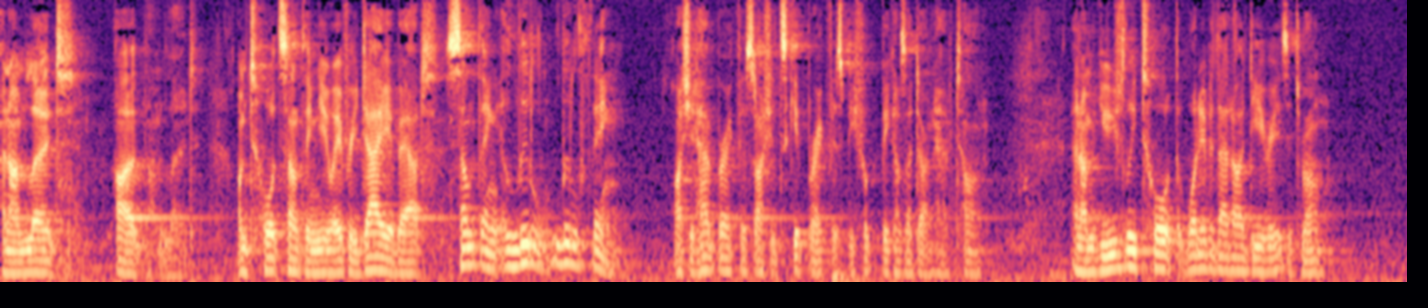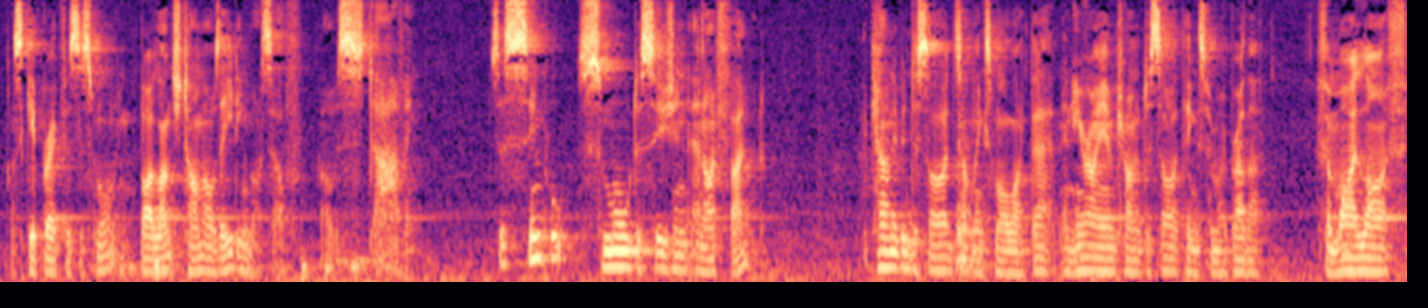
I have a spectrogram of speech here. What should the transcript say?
And I'm learnt, I'm learnt, I'm taught something new every day about something, a little, little thing I should have breakfast, I should skip breakfast because I don't have time. And I'm usually taught that whatever that idea is, it's wrong. I skipped breakfast this morning. By lunchtime, I was eating myself. I was starving. It's a simple, small decision, and I failed. Can't even decide something small like that. And here I am trying to decide things for my brother, for my life,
